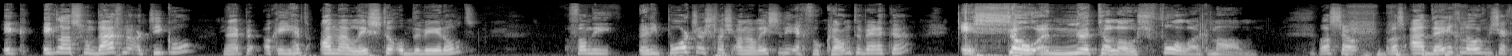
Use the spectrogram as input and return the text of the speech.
Ik, ik las vandaag een artikel. Oké, je hebt analisten op de wereld. Van die reporters slash analisten die echt voor kranten werken. Is zo een nutteloos volk, man. Was, zo, was AD geloof ik zegt,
